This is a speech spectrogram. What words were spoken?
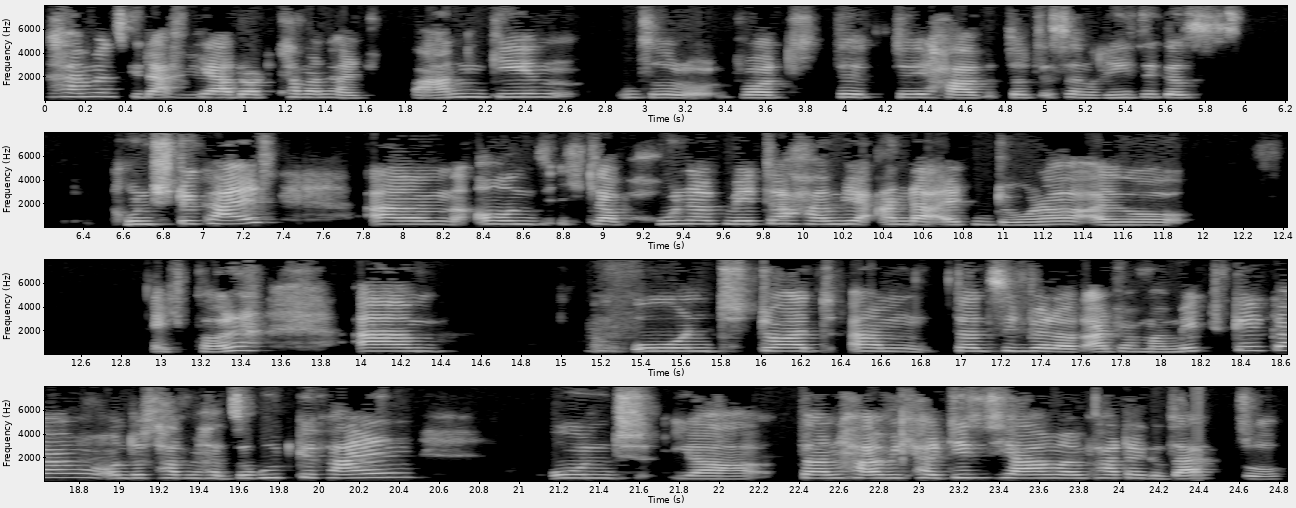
da haben wir uns gedacht, Ja. ja, dort kann man halt fahren gehen und so, dort, die, die, dort ist ein riesiges Grundstück halt. Ähm, und ich glaube, 100 Meter haben wir an der alten Donau, also echt toll. Ähm, und dort, ähm, dann sind wir dort einfach mal mitgegangen und das hat mir halt so gut gefallen. Und ja, dann habe ich halt dieses Jahr meinem Vater gesagt, so,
